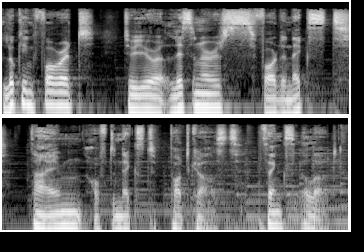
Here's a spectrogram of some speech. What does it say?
looking forward to your listeners for the next time of the next podcast. Thanks a lot.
